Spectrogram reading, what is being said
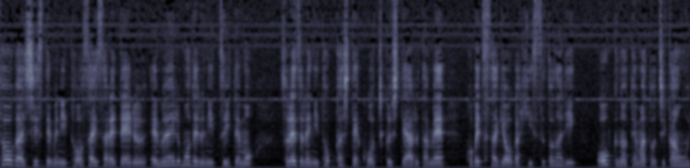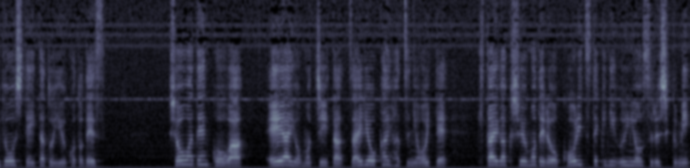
当該システムに搭載されている ML モデルについてもそれぞれに特化して構築してあるため個別作業が必須となり多くの手間と時間を要していたということです。昭和電工は AI を用いた材料開発において機械学習モデルを効率的に運用する仕組み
